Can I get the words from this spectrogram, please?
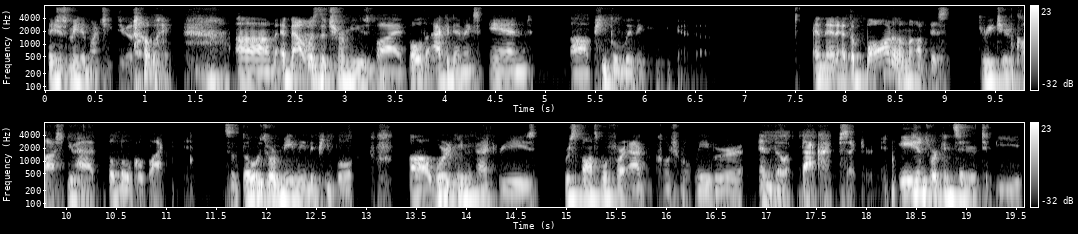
They just made it much easier that way. Um, and that was the term used by both academics and uh, people living in Uganda. And then at the bottom of this three-tiered class, you had the local black Ugandans. So those were mainly the people uh, working in the factories, responsible for agricultural labor and the, that kind of sector. And Asians were considered to be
